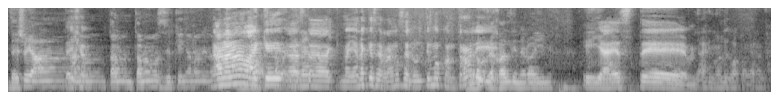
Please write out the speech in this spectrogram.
De hecho, ya. De hecho- no, tan- tan no vamos a decir quién ganó ni nada. no, no, no, No, hay que hasta mañana. hasta mañana que cerramos el último control y, dejado el dinero ahí. y ya este... Que no les voy a pagar a la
